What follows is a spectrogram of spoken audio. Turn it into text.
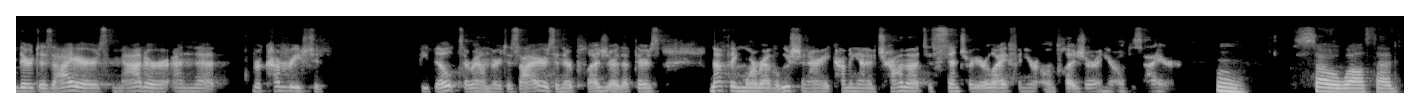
their desires matter and that recovery should be built around their desires and their pleasure that there's nothing more revolutionary coming out of trauma to center your life and your own pleasure and your own desire. Mm, so well said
